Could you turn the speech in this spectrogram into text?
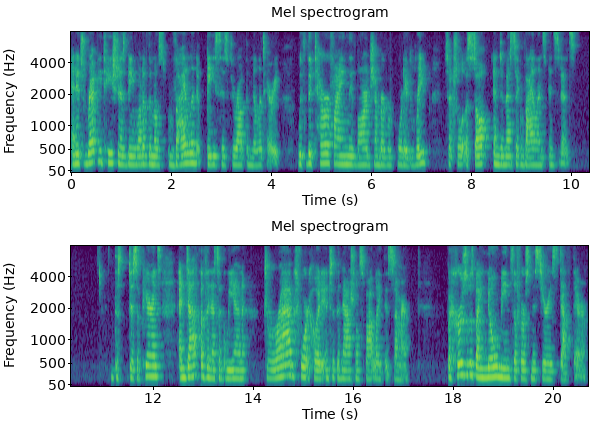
and its reputation as being one of the most violent bases throughout the military, with the terrifyingly large number of reported rape, sexual assault, and domestic violence incidents. The disappearance and death of Vanessa Guillen dragged Fort Hood into the national spotlight this summer. But hers was by no means the first mysterious death there.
